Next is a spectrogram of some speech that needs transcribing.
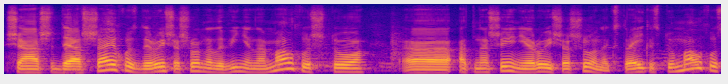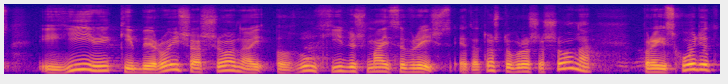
Шаш де ашайхус де рой шашона лавиня на малхус, что э, отношение Рой Шашона к строительству Малхус и Киберой Шашона Гу Хидуш Майсев Это то, что в Рошашона происходит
